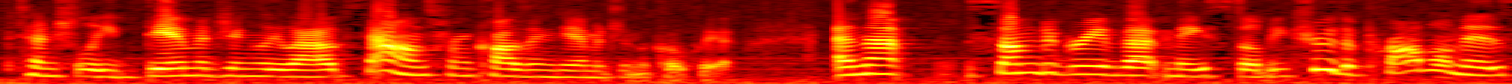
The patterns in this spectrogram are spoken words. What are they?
potentially damagingly loud sounds from causing damage in the cochlea. And that some degree of that may still be true. The problem is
